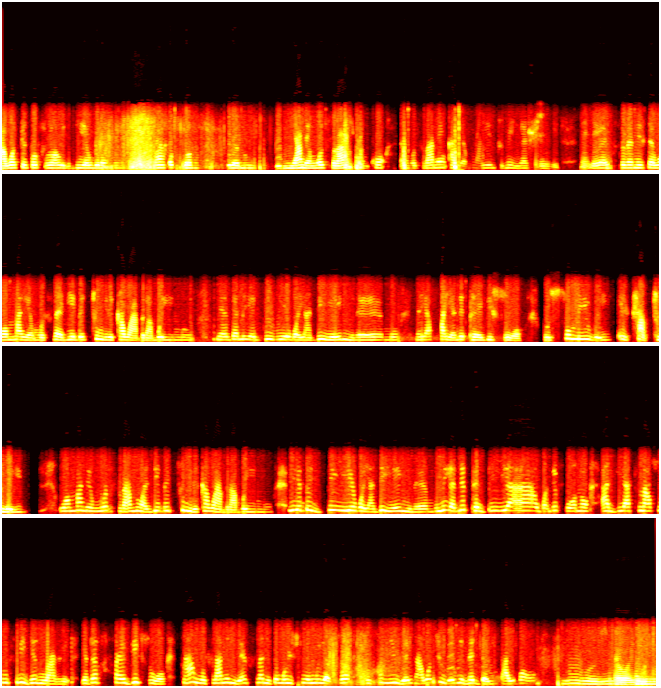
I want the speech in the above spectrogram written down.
awɔtwe foforɔ di ewura mu na foforɔ mu nya na nwosora sonko nwosora ne nka a nyɛ hwee na yɛsrɛ ne sɛ wɔmma ne wɔma ne nwosra no a yɛde bɛtu mirika wɔ abrabɔ yi mu. Ne yɛbɛdi yie wɔ yɛade yie nyinaa mu. Ne yɛde pɛ biara wɔdefoɔ atena so firi adi soɔ. Saa mu yɛ so bosomi wei na awɔtwe wei ne mɛda yi Mostra muito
